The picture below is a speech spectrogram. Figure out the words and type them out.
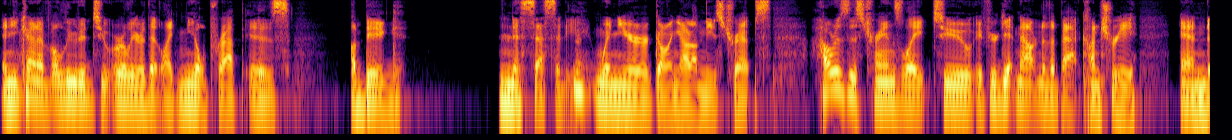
And you kind of alluded to earlier that like meal prep is a big necessity mm-hmm. when you're going out on these trips. How does this translate to if you're getting out into the backcountry and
